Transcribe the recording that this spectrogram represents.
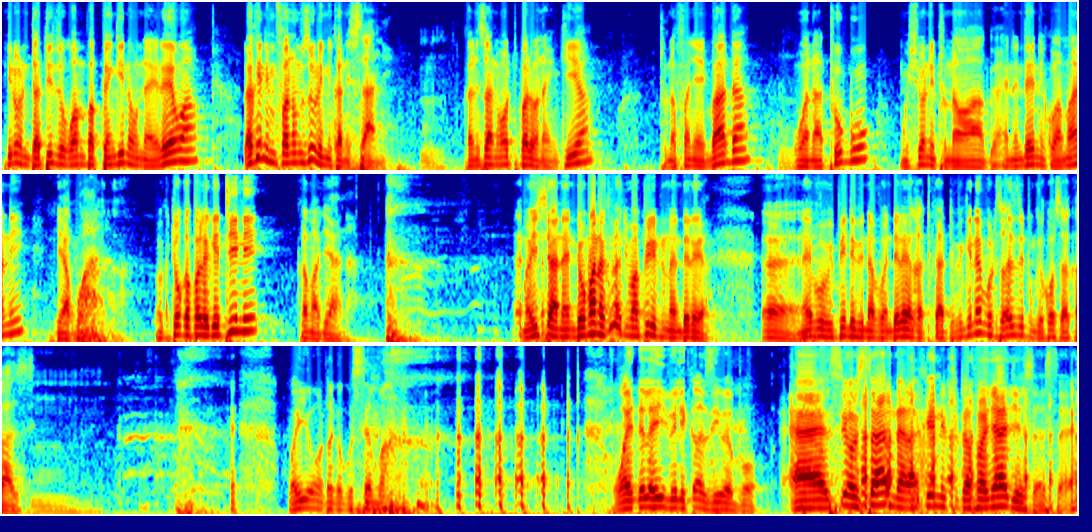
Hilo ni tatizo kwamba pengine unaelewa, lakini mfano mzuri ni kanisani. Kanisani watu pale wanaingia, tunafanya ibada, wanatubu, mwishoni tunawaaga, enendeni kwa amani ya Bwana. Wakitoka pale getini kama jana. Maisha na ndio maana kila Jumapili tunaendelea Eh. na hivyo vipindi vinavyoendelea katikati, vinginevyo sasa hizi tungekosa kazi. Kwa hiyo nataka kusema waendelee hivyo ili kazi iwepo. Eh, sio sana lakini tutafanyaje sasa?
